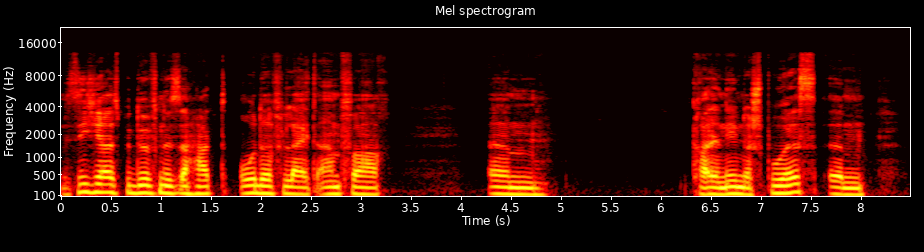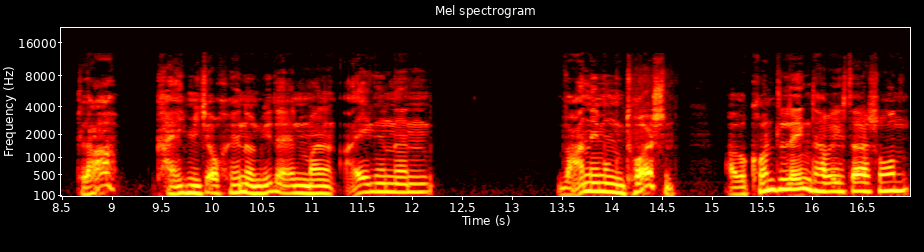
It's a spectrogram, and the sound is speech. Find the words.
Sicherheitsbedürfnisse hat oder vielleicht einfach ähm, gerade neben der Spur ist, ähm, klar kann ich mich auch hin und wieder in meinen eigenen Wahrnehmungen täuschen. Aber grundlegend habe ich da schon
